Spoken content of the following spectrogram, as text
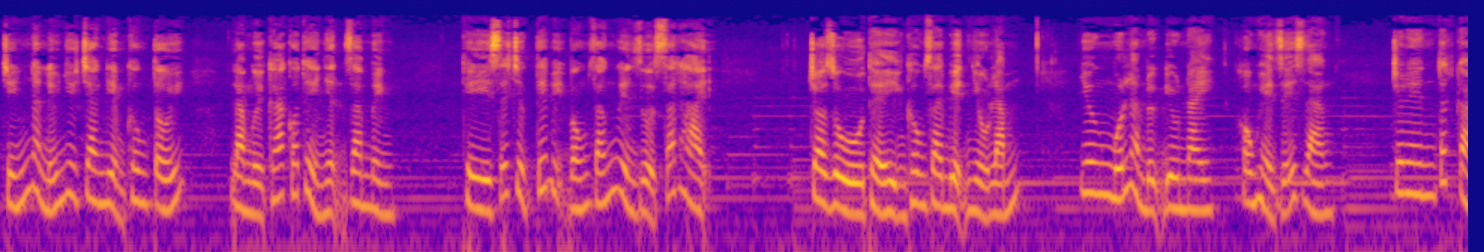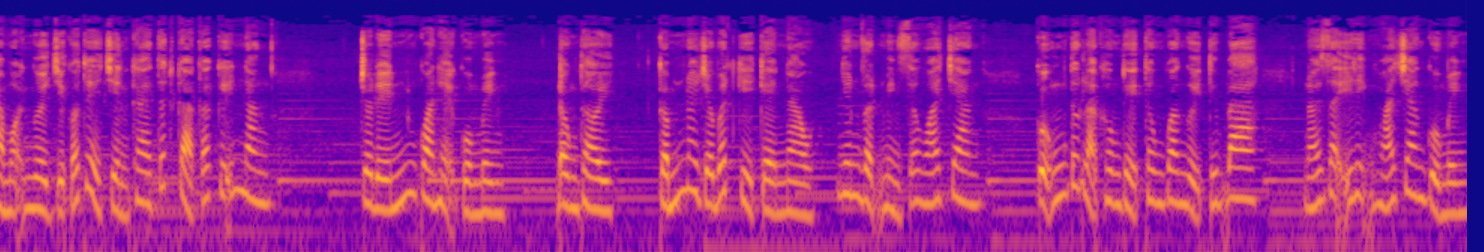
chính là nếu như trang điểm không tới, làm người khác có thể nhận ra mình thì sẽ trực tiếp bị bóng dáng nguyền rủa sát hại. Cho dù thể hình không sai biệt nhiều lắm, nhưng muốn làm được điều này không hề dễ dàng, cho nên tất cả mọi người chỉ có thể triển khai tất cả các kỹ năng cho đến quan hệ của mình, đồng thời cấm nói cho bất kỳ kẻ nào nhân vật mình sẽ hóa trang, cũng tức là không thể thông qua người thứ ba nói ra ý định hóa trang của mình,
